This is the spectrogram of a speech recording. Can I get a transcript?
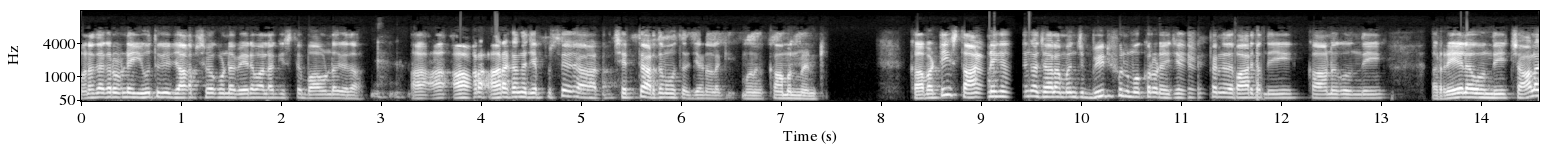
మన దగ్గర ఉండే యూత్కి జాబ్స్ ఇవ్వకుండా వేరే వాళ్ళకి ఇస్తే బాగుండదు కదా. ఆ- రకంగా చెప్పిస్తే చెప్తే అర్థమవుతుంది జనాలకి మన కామన్ మ్యాన్కి. కాబట్టి స్థానికంగా చాలా మంచి బ్యూటిఫుల్ మొక్కలు ఉన్నాయి. చెప్పాను కదా పారి ఉంది కానుగ ఉంది రేల ఉంది. చాలా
